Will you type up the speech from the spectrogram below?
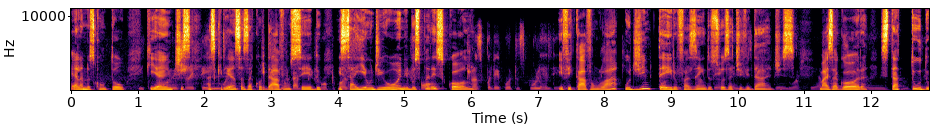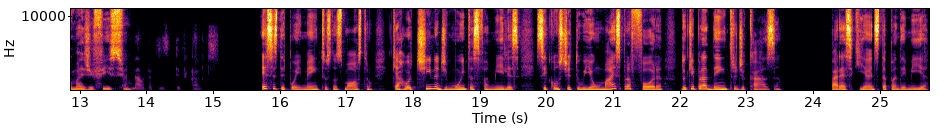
Ela nos contou que antes as crianças acordavam cedo e saíam de ônibus para a escola e ficavam lá o dia inteiro fazendo suas atividades. Mas agora está tudo mais difícil. Esses depoimentos nos mostram que a rotina de muitas famílias se constituíam mais para fora do que para dentro de casa. Parece que antes da pandemia,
